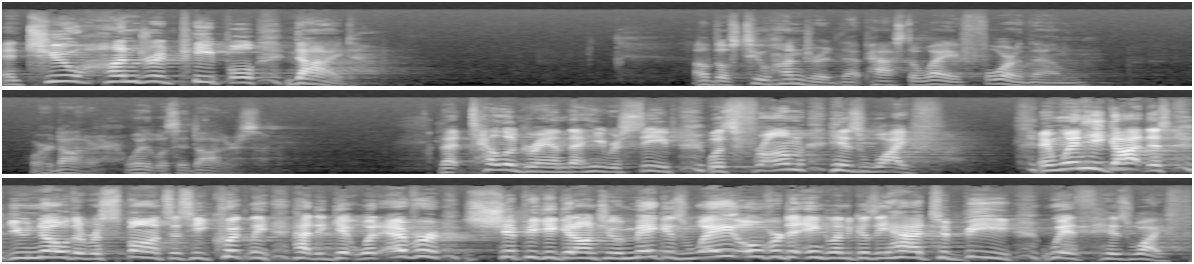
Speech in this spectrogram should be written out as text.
and 200 people died. Of those 200 that passed away, four of them were her daughter. What was his daughters? That telegram that he received was from his wife. And when he got this, you know the response is he quickly had to get whatever ship he could get onto and make his way over to England because he had to be with his wife.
